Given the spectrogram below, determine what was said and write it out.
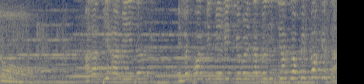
à la pyramide. Et je crois qu'il mérite que vous les applaudissiez encore plus fort que ça.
